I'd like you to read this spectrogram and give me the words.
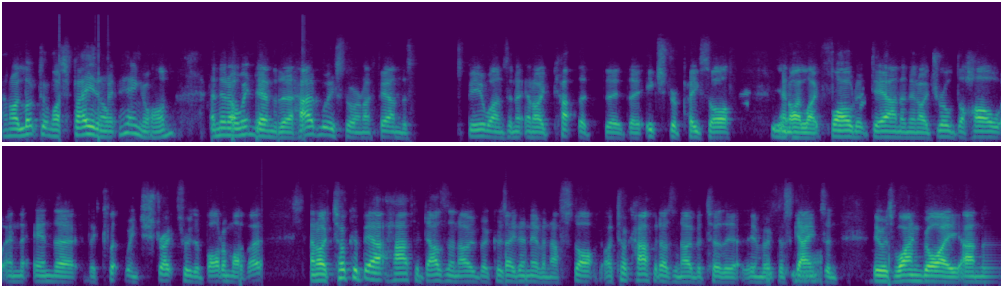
and I looked at my spade, and I went, hang on, and then I went down to the hardware store, and I found the spare ones, and, and I cut the, the the extra piece off yeah. and I like filed it down and then I drilled the hole and and the the clip went straight through the bottom of it. And I took about half a dozen over because they didn't have enough stock. I took half a dozen over to the, the Invictus Games, and there was one guy, um,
